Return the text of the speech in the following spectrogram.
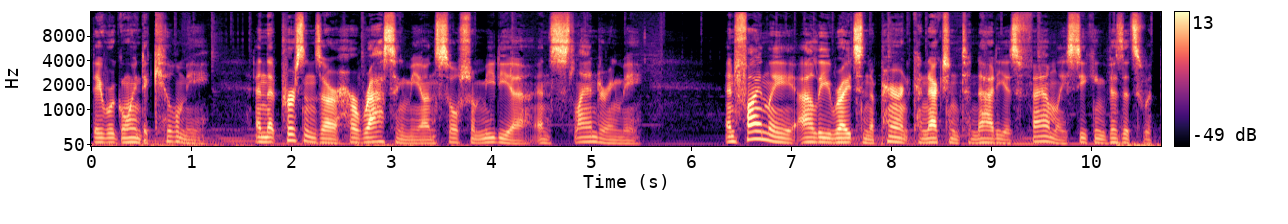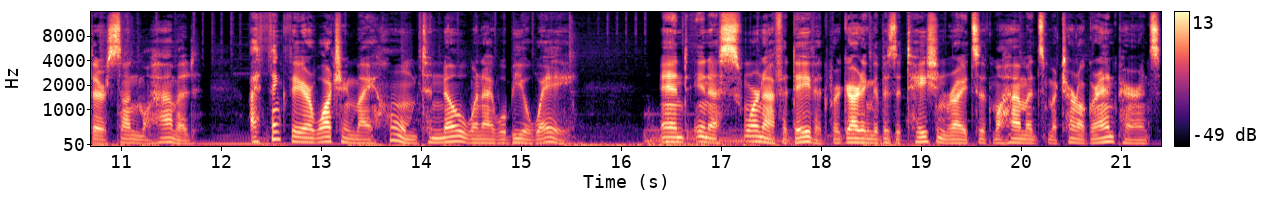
they were going to kill me and that persons are harassing me on social media and slandering me. And finally, Ali writes an apparent connection to Nadia's family seeking visits with their son Mohammed. I think they are watching my home to know when I will be away. And in a sworn affidavit regarding the visitation rights of Mohammed's maternal grandparents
